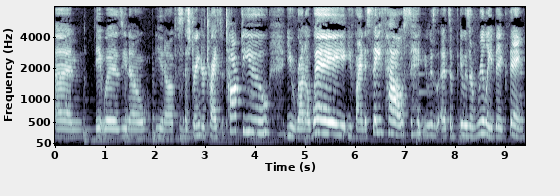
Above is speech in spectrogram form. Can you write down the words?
Um, it was, you know, you know, if a stranger tries to talk to you, you run away, you find a safe house. It was, it's a, it was a really big thing.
